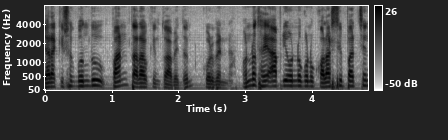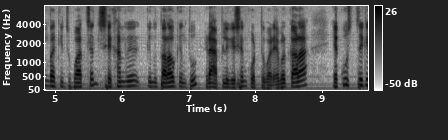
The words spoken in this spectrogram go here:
যারা কৃষক বন্ধু পান, তারাও কিন্তু আবেদন করবেন না। অন্যথায় আপনি অন্য কোনো স্কলারশিপ পাচ্ছেন বা কিছু পাচ্ছেন, সেখানে কিন্তু তারাও কিন্তু এটা অ্যাপ্লিকেশন করতে পারে। এবার কারা একুশ থেকে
